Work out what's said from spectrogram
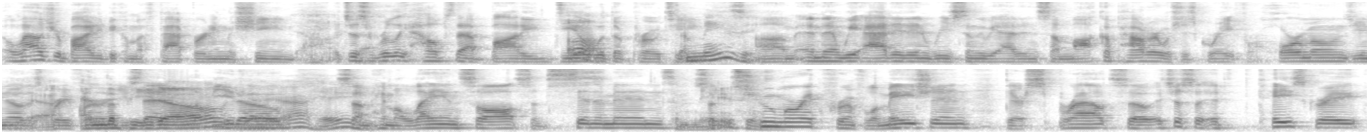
allows your body to become a fat burning machine. it just really helps that body deal Oh, with the protein. amazing. Um, and then we added in recently, we added in some maca powder, which is great for hormones. You know, that's great for And you said, libido. libido. Yeah, hey. Some Himalayan salt, some cinnamon, some turmeric for inflammation. There's sprouts, so it's just it tastes great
